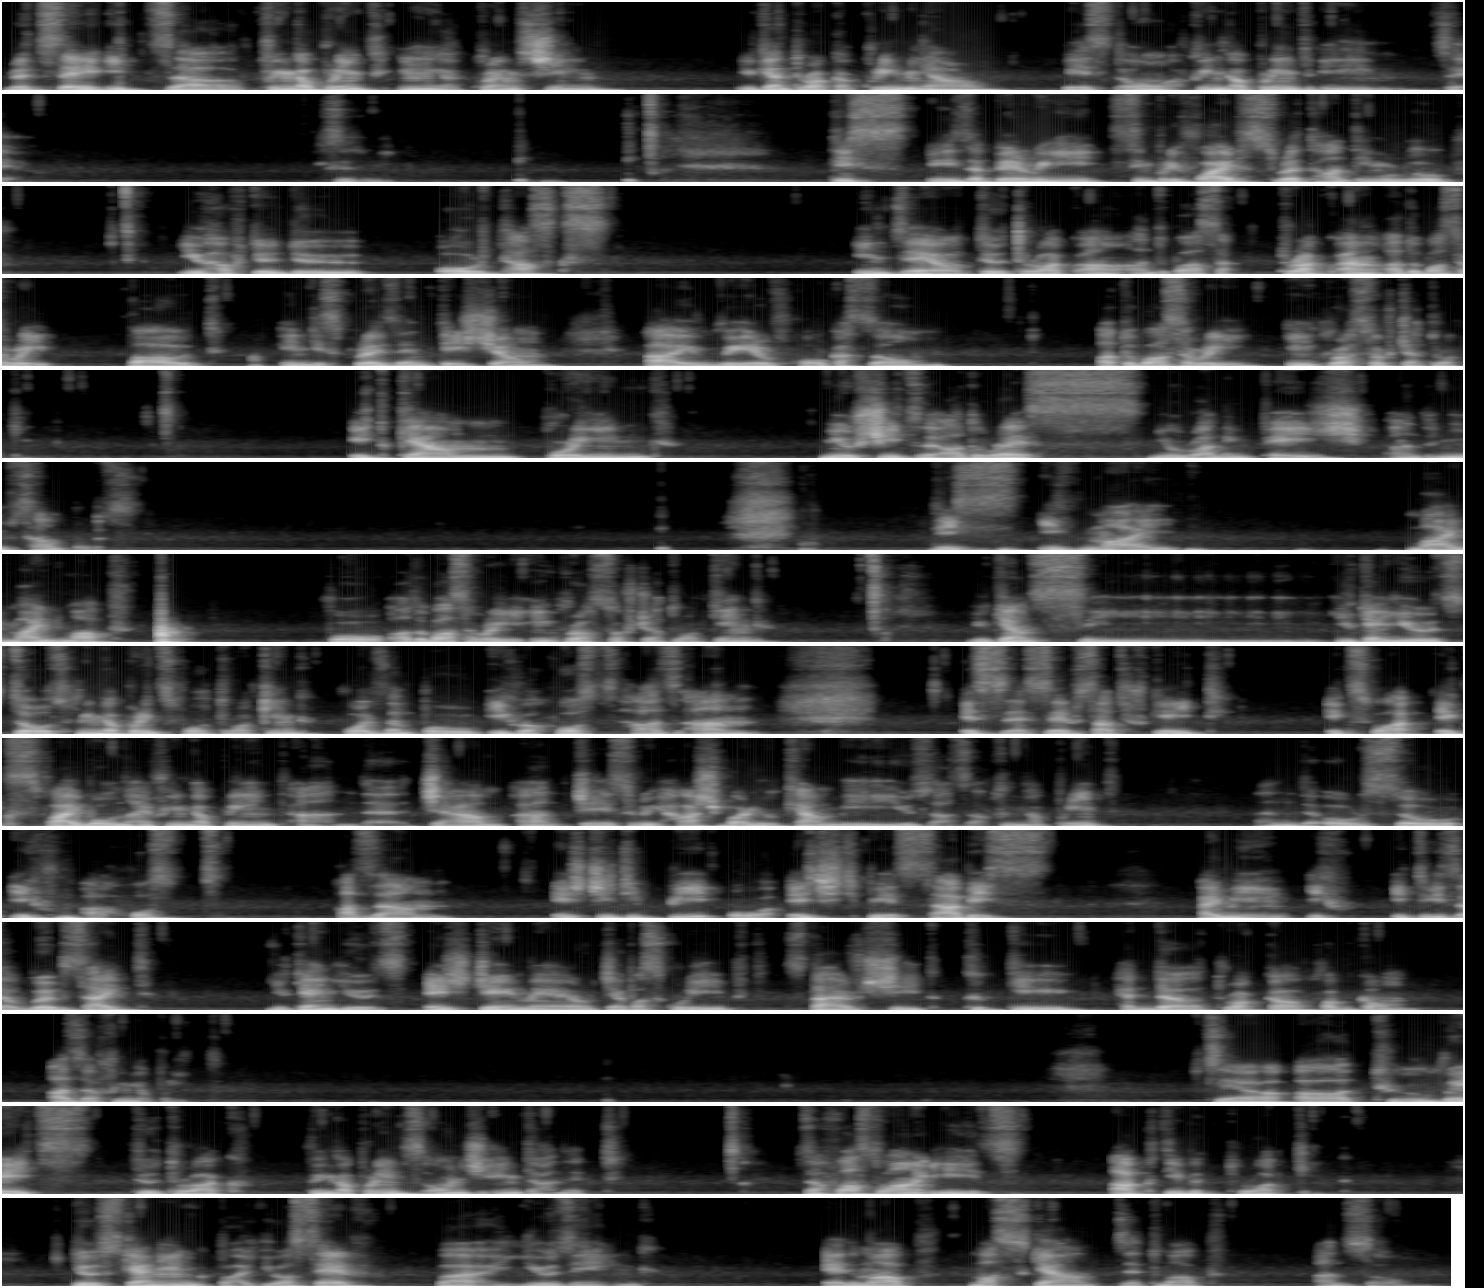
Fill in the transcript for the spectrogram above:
Let's say it's a fingerprint in a crime scene. You can track a criminal based on a fingerprint in there. Excuse me. This is a very simplified threat hunting loop. You have to do all tasks in there to track an, track an adversary, but in this presentation, I will focus on adversary infrastructure tracking it can bring new sheet address, new landing page, and new samples. This is my, my mind map for adversary infrastructure tracking. You can see, you can use those fingerprints for tracking. For example, if a host has an SSL certificate, X509 fingerprint and uh, JARM and JA3 hash value can be used as a fingerprint. And also if a host has an HTTP or HTTPS service, I mean, if it is a website, you can use HTML, JavaScript, style sheet, cookie, header, tracker, favicon as a fingerprint. There are two ways to track fingerprints on the internet. The first one is active tracking. Do scanning by yourself by using Nmap, Masscan, Zmap, and so on.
